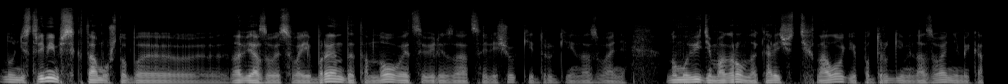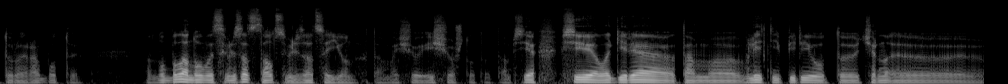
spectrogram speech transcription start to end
ну, не стремимся к тому, чтобы э, навязывать свои бренды, там, новая цивилизация или еще какие-то другие названия. Но мы видим огромное количество технологий под другими названиями, которые работают. Ну, была новая цивилизация, стала цивилизация юных, там еще, еще что-то. Там все, все лагеря там э, в летний период э, черно, э,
